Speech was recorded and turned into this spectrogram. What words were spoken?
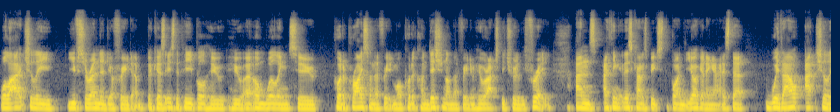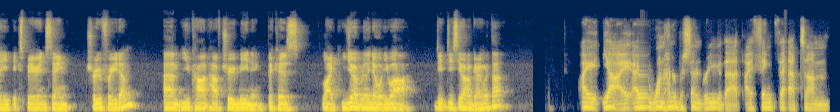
well, actually, you've surrendered your freedom because it's the people who who are unwilling to put a price on their freedom or put a condition on their freedom who are actually truly free. And I think this kind of speaks to the point that you're getting at is that without actually experiencing true freedom, um, you can't have true meaning because like you don't really know what you are. Do, do you see what I'm going with that? I yeah, I, I 100% agree with that. I think that um,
